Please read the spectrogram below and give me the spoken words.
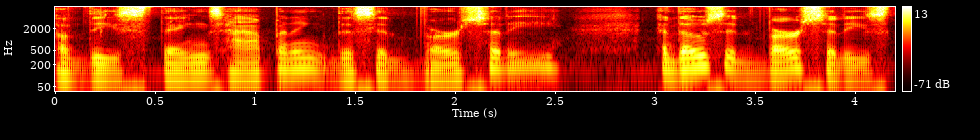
of these things happening, this adversity? And those adversities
